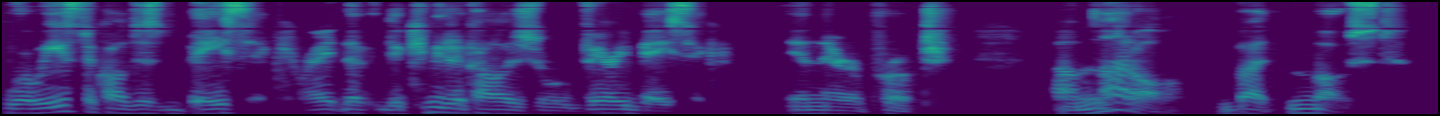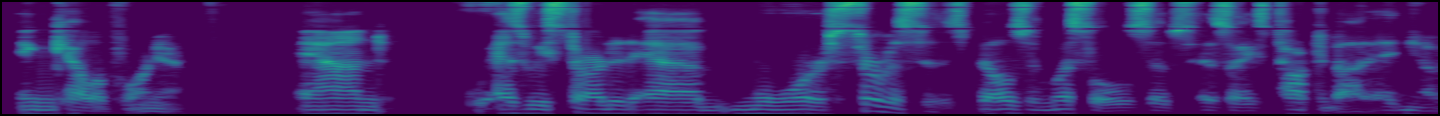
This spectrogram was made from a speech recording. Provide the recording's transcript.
where we used to call just basic, right? The, the community colleges were very basic in their approach. Um, not all, but most in California. And as we started add more services, bells and whistles, as, as I talked about, and you know,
